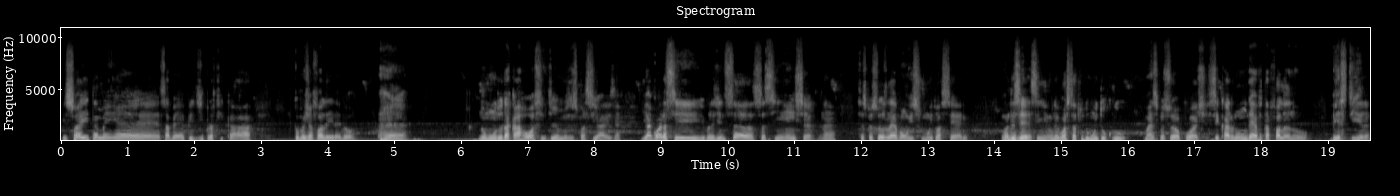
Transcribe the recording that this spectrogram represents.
Isso aí também é, sabe, é pedir para ficar, como eu já falei, né, meu? É, no mundo da carroça em termos espaciais, né? E agora se, gente essa, essa ciência, né? Se as pessoas levam isso muito a sério. Vamos dizer assim, o negócio tá tudo muito cru. Mas as pessoas, poxa, esse cara não deve estar tá falando besteira.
